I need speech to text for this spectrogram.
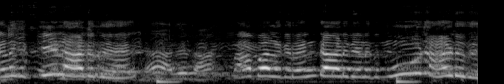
எனக்கு கீழே ஆடுது. பாப்பாளுக்கு ரெண்டு ஆடுது எனக்கு மூணு ஆடுது.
